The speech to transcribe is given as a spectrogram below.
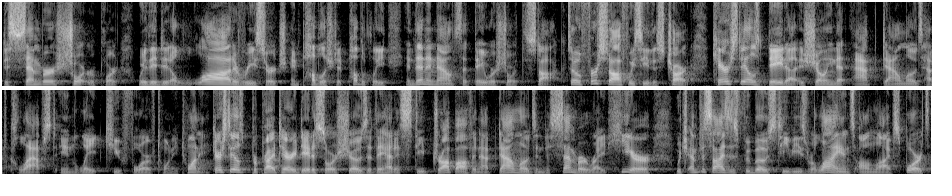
December short report, where they did a lot of research and published it publicly, and then announced that they were short the stock. So first off, we see this chart. Kerrisdale's data is showing that app downloads have collapsed in late Q4 of 2020. Kerrisdale's proprietary data source shows that they had a steep drop off in app downloads in December right here, which emphasizes Fubo's TV's reliance on live sports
